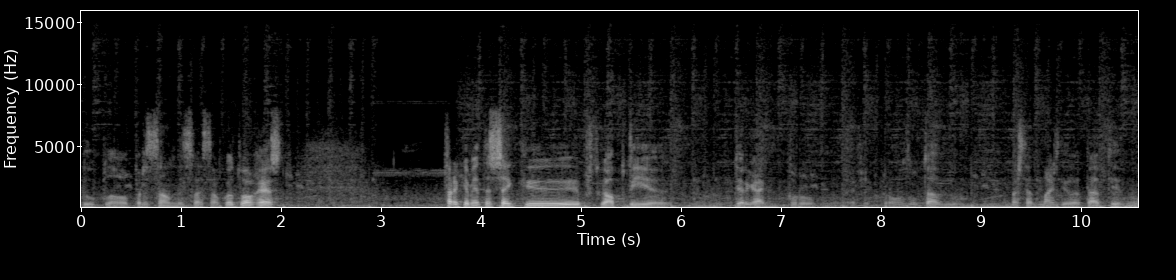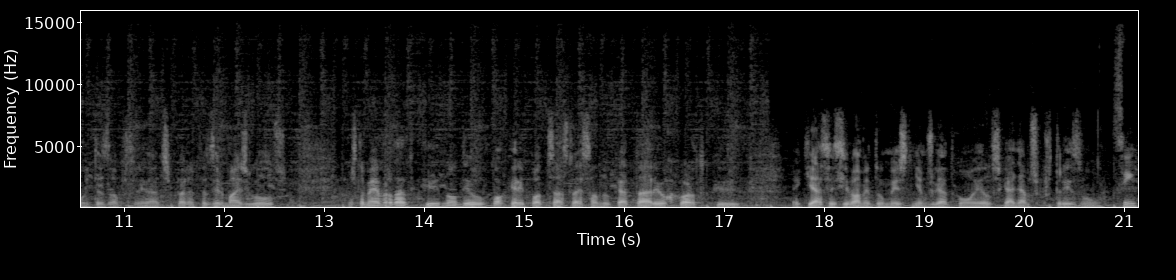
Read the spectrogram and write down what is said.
dupla operação da seleção. Quanto ao resto, francamente achei que Portugal podia ter ganho por, enfim, por um resultado bastante mais dilatado, teve uhum. muitas oportunidades para fazer mais golos, mas também é verdade que não deu qualquer hipótese à seleção do Qatar. Eu recordo que aqui há sensivelmente um mês tínhamos jogado com eles, ganhámos por 3-1. Sim.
